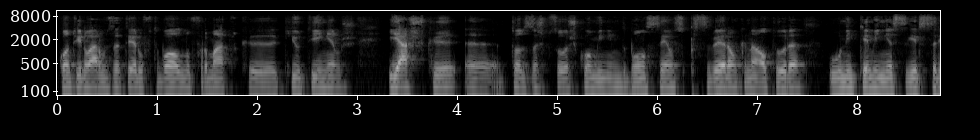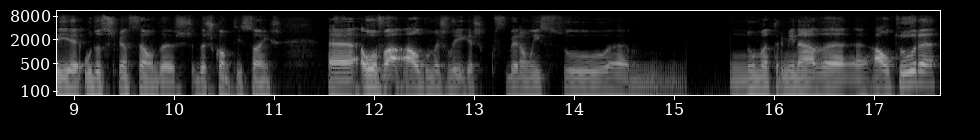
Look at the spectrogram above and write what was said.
continuarmos a ter o futebol no formato que, que o tínhamos e acho que uh, todas as pessoas com o mínimo de bom senso perceberam que na altura o único caminho a seguir seria o da suspensão das, das competições. Uh, houve algumas ligas que perceberam isso um, numa determinada altura.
